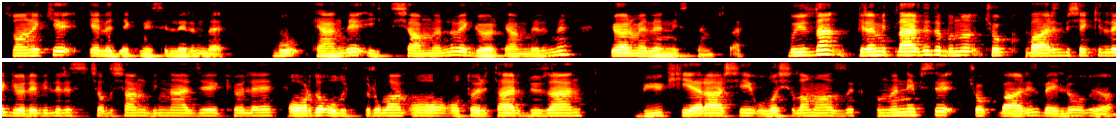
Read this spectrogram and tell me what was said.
sonraki gelecek nesillerin de bu kendi ihtişamlarını ve görkemlerini görmelerini istemişler. Bu yüzden piramitlerde de bunu çok bariz bir şekilde görebiliriz. Çalışan binlerce köle, orada oluşturulan o otoriter düzen, büyük hiyerarşi, ulaşılamazlık bunların hepsi çok bariz belli oluyor.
